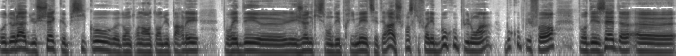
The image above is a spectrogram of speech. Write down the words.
au-delà du chèque psycho dont on a entendu parler pour aider euh, les jeunes qui sont déprimés, etc., je pense qu'il faut aller beaucoup plus loin, beaucoup plus fort pour des aides euh,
